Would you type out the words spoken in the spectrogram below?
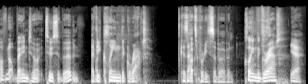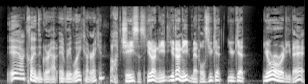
I've not been to too suburban. Have you cleaned the grout? Because that's pretty suburban. Clean the grout. Yeah. Yeah, I clean the grout every week. I reckon. Oh Jesus! You don't need you don't need medals. You get you get you're already there.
